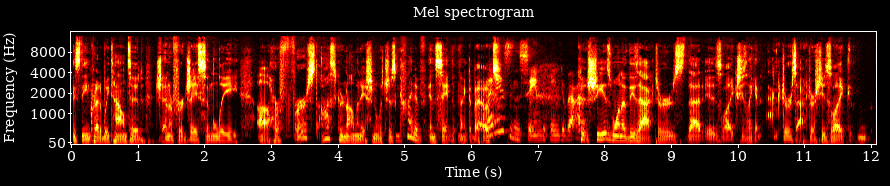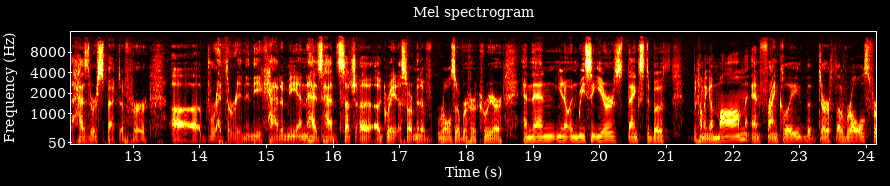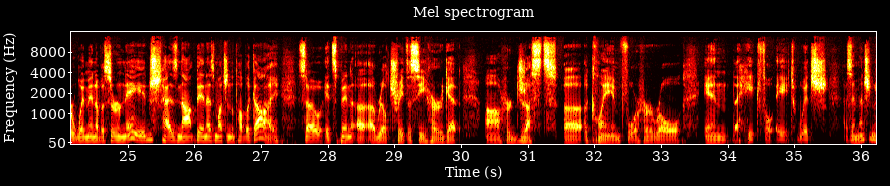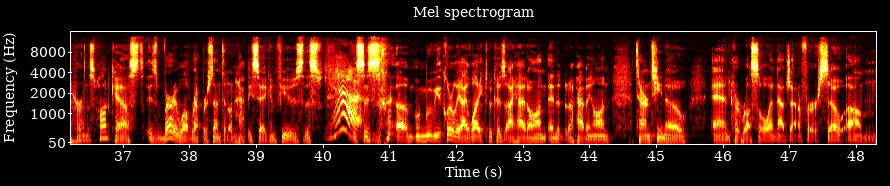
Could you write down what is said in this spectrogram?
is the incredibly talented Jennifer Jason Leigh. Uh, her first Oscar nomination, which is kind of insane to think about. That is insane to think about. She is one of these actors that is like she's like an actor's actor. She's like has the respect of her uh, brethren in the Academy and has had such a, a great assortment of roles over her career. And then you know in recent years, thanks to both becoming a mom and frankly the dearth of roles for women of a certain age has not been as much in the public eye. So it's been a, a real treat to see her get uh, her just uh, acclaim for her role in the hateful eight which as i mentioned to her in this podcast is very well represented on happy Sad confused. This Yeah. this is a movie that clearly i liked because i had on ended up having on tarantino and kurt russell and now jennifer. So um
